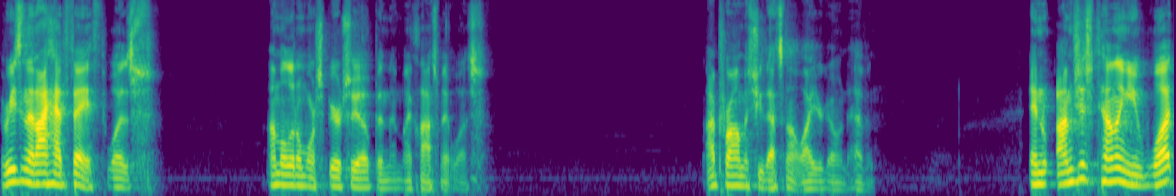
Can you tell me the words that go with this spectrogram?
the reason that I had faith was I'm a little more spiritually open than my classmate was. I promise you that's not why you're going to heaven. And I'm just telling you what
